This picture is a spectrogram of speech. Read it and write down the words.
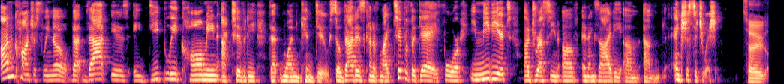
unconsciously know that that is a deeply calming activity that one can do. So that is kind of my tip of the day for immediate addressing of an anxiety, um, um, anxious situation. So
